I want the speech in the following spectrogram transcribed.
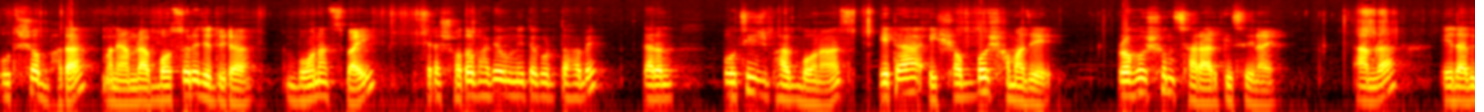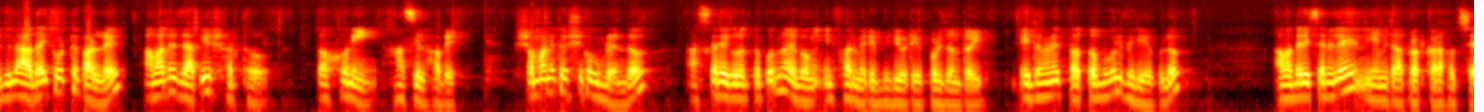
উৎসব ভাতা মানে আমরা বছরে যে দুইটা বোনাস পাই, সেটা শতভাগে উন্নীত করতে হবে। কারণ পঁচিশ ভাগ বোনাস এটা এই সভ্য সমাজে প্রহসন ছাড়া আর কিছুই নয়। আমরা এই দাবিগুলো আদায় করতে পারলে আমাদের জাতীয় স্বার্থ তখনই হাসিল হবে। সম্মানিত শিক্ষকবৃন্দ, আজকের এই গুরুত্বপূর্ণ এবং ইনফরমেটিভ ভিডিওটি পর্যন্তই। এই ধরনের তত্ত্ববহুল ভিডিওগুলো আমাদের এই চ্যানেলে নিয়মিত আপলোড করা হচ্ছে।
